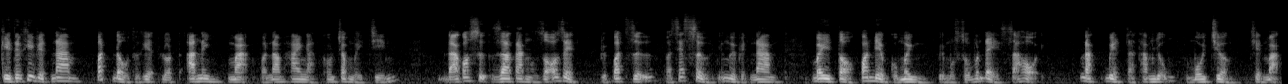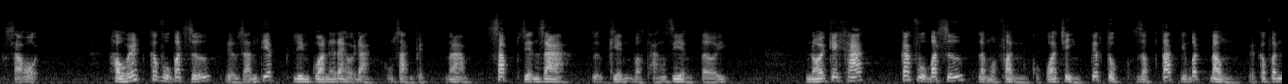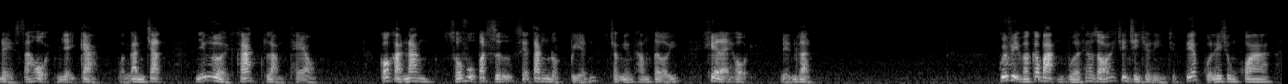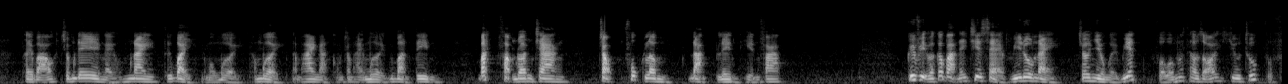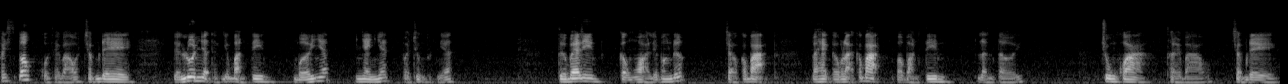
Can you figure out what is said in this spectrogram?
kể từ khi Việt Nam bắt đầu thực hiện luật an ninh mạng vào năm 2019, đã có sự gia tăng rõ rệt việc bắt giữ và xét xử những người Việt Nam bày tỏ quan điểm của mình về một số vấn đề xã hội, đặc biệt là tham nhũng và môi trường trên mạng xã hội. Hầu hết các vụ bắt giữ đều gián tiếp liên quan đến Đại hội Đảng Cộng sản Việt Nam sắp diễn ra dự kiến vào tháng riêng tới. Nói cách khác, các vụ bắt giữ là một phần của quá trình tiếp tục dập tắt những bất đồng về các vấn đề xã hội nhạy cảm và ngăn chặn những người khác làm theo. Có khả năng số vụ bắt giữ sẽ tăng đột biến trong những tháng tới khi đại hội đến gần. Quý vị và các bạn vừa theo dõi chương trình truyền hình trực tiếp của Lê Trung Khoa, Thời báo chấm ngày hôm nay thứ Bảy ngày 10 tháng 10 năm 2020 với bản tin Bắt Phạm Đoan Trang, Trọng Phúc Lâm đạp lên hiến pháp. Quý vị và các bạn hãy chia sẻ video này cho nhiều người biết và bấm nút theo dõi YouTube và Facebook của Thời báo.de để luôn nhận được những bản tin mới nhất, nhanh nhất và trung thực nhất. Từ Berlin, Cộng hòa Liên bang Đức, chào các bạn và hẹn gặp lại các bạn vào bản tin lần tới. Trung Khoa Thời báo.de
